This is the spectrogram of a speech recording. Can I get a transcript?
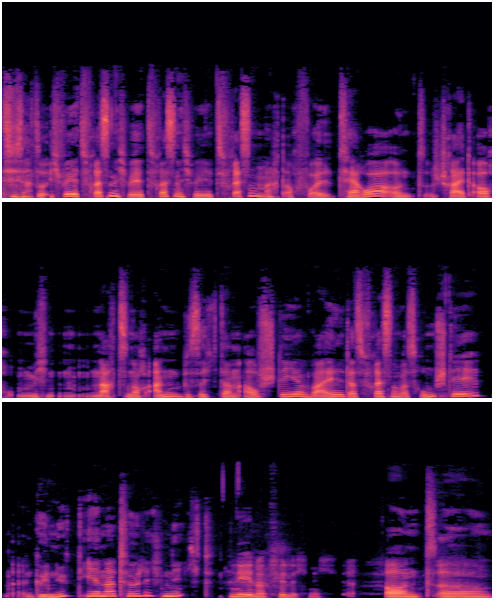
sie sagt so, ich will jetzt fressen, ich will jetzt fressen, ich will jetzt fressen, macht auch voll Terror und schreit auch mich nachts noch an, bis ich dann aufstehe, weil das Fressen, was rumsteht, genügt ihr natürlich nicht. Nee, natürlich nicht. Und äh,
